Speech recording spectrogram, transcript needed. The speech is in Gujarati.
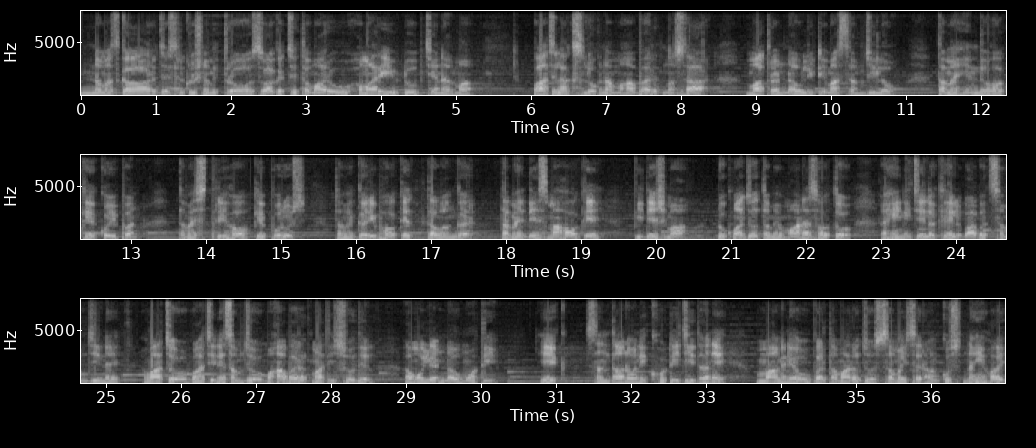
નમસ્કાર, જય શ્રી કૃષ્ણ મિત્રો. સ્વાગત છે તમારું અમારી યુટ્યુબ ચેનલમાં. પાંચ લાખ શ્લોકના મહાભારતનો સાર માત્ર નવ લીટીમાં સમજી લો. તમે હિન્દુ હો કે કોઈ પણ? તમે સ્ત્રી હો કે પુરુષ? તમે ગરીબ હો કે તવંગર? તમે દેશમાં હો કે વિદેશમાં? ટૂંકમાં જો તમે માણસ હો તો અહીં નીચે લખેલ બાબત સમજીને વાંચો, વાંચીને સમજો. મહાભારતમાંથી શોધેલ અમૂલ્ય નવ મોતી, એક સંતાનોની ખોટી જીદ અને માંગણીઓ ઉપર તમારો જો સમયસર અંકુશ નહીં હોય,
